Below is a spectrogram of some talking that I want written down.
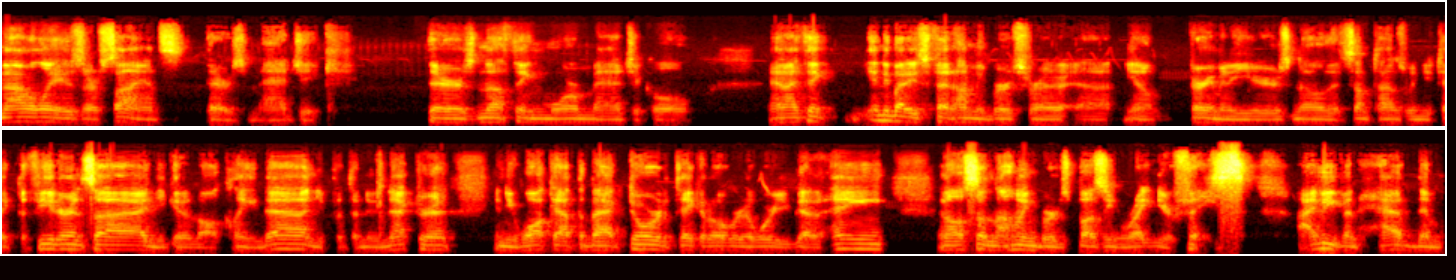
not only is there science, there's magic. There's nothing more magical and I think anybody who's fed hummingbirds for uh, you know very many years know that sometimes when you take the feeder inside and you get it all cleaned out, and you put the new nectar in, and you walk out the back door to take it over to where you've got it hanging, and all of a sudden the hummingbird's buzzing right in your face. I've even had them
